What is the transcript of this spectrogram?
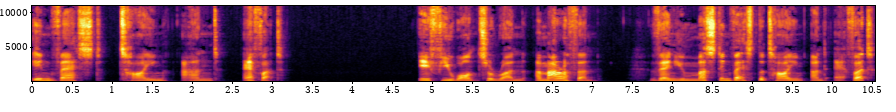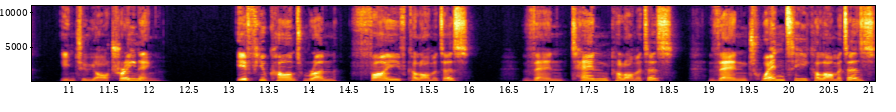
invest time and effort. If you want to run a marathon, then you must invest the time and effort into your training. If you can't run 5 kilometers, then 10 kilometers, then 20 kilometers,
